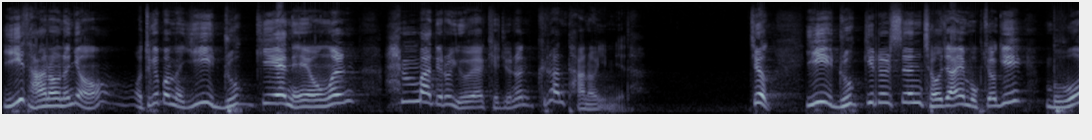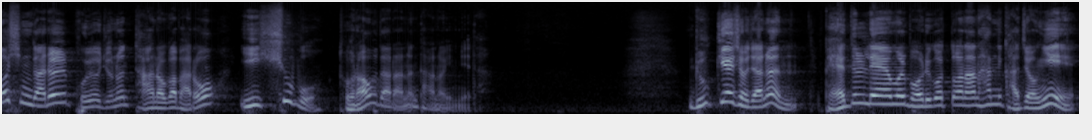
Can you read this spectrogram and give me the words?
이 단어는요. 어떻게 보면 이 룻기의 내용을 한마디로 요약해 주는 그런 단어입니다. 즉, 이 룻기를 쓴 저자의 목적이 무엇인가를 보여주는 단어가 바로 이 휴브, 돌아오다라는 단어입니다. 룻기의 저자는 베들레헴을 버리고 떠난 한 가정이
